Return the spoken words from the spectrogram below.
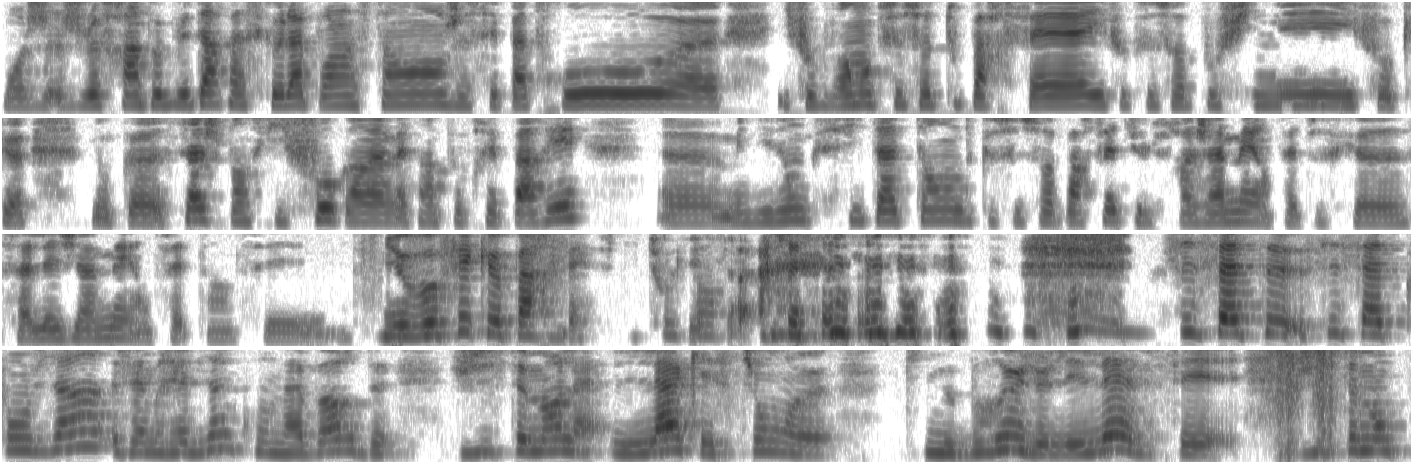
bon, je, le ferai un peu plus tard parce que là, pour l'instant, je sais pas trop. Euh, il faut vraiment que ce soit tout parfait. Il faut que ce soit peaufiné. Il faut que. Donc ça, je pense qu'il faut quand même être un peu préparé. mais disons que si t'attends que ce soit parfait, tu le feras jamais en fait, parce que ça l'est jamais en fait. Hein, c'est mieux vaut fait que parfait. Je dis tout le temps ça. si, ça te, si ça te convient, j'aimerais bien qu'on aborde justement la, question qui me brûle les lèvres, c'est justement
